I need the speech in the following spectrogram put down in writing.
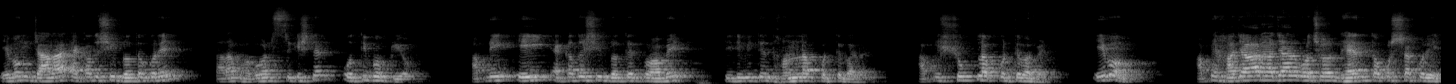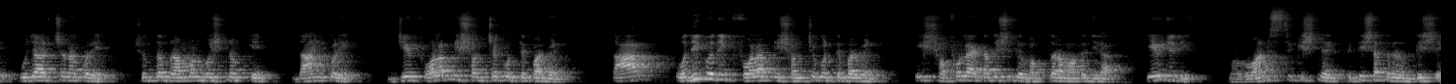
এবং যারা একাদশী ব্রত করে, তারা ভগবান শ্রীকৃষ্ণের অতীব প্রিয়। আপনি এই একাদশী ব্রতের প্রভাবে পৃথিবীতে ধন লাভ করতে পারবেন, আপনি সুখ লাভ করতে পারবেন এবং আপনি হাজার হাজার বছর ধ্যান তপস্যা করে, পূজা অর্চনা করে, শুদ্ধ ব্রাহ্মণ বৈষ্ণবকে দান করে যে ফল আপনি সঞ্চয় করতে পারবেন, তার অধিক অধিক ফল আপনি সঞ্চয় করতে পারবেন। এই সফল একাদশীতে ভক্তরা, মাতাজিরা কেউ যদি ভগবান শ্রীকৃষ্ণের প্রীতি সাধনের উদ্দেশ্যে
